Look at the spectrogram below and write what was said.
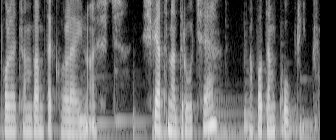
polecam Wam tę kolejność. Świat na drucie, a potem Kubrick.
